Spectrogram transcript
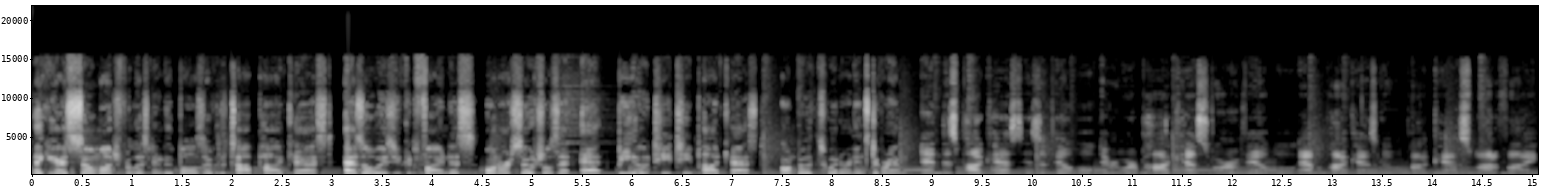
Thank you guys so much for listening to the Balls Over the Top podcast. As always, you can find us on our socials at, at BOTT Podcast on both Twitter and Instagram. And this podcast is available everywhere podcasts are available Apple Podcasts, Google Podcasts, Spotify.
